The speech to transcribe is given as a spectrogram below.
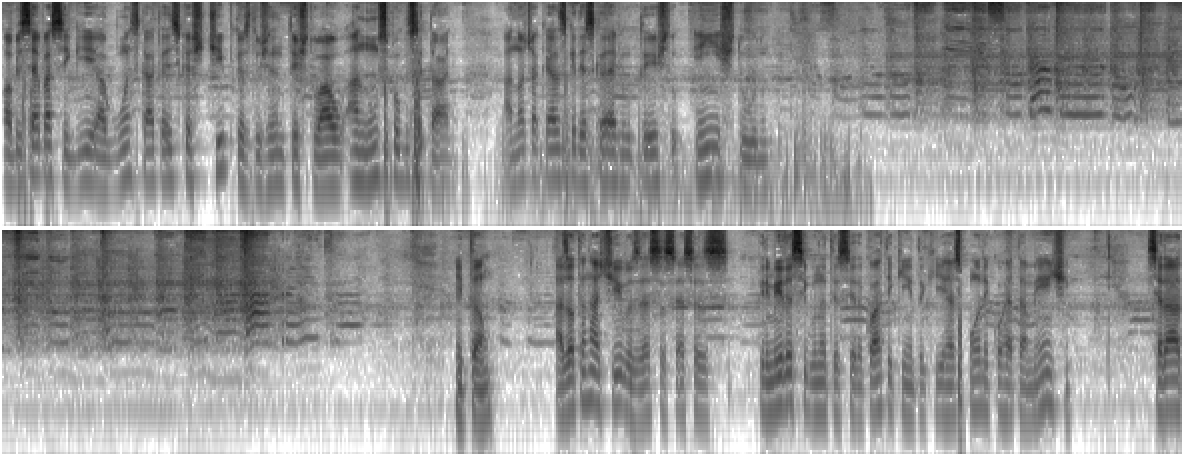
Observe a seguir algumas características típicas do gênero textual anúncio publicitário. Anote aquelas que descrevem o texto em estudo. Então, as alternativas, essas, essas primeira, segunda, terceira, quarta e quinta que respondem corretamente, será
